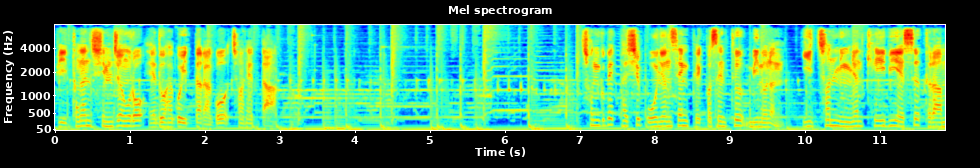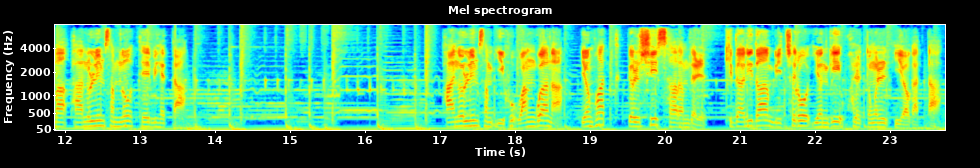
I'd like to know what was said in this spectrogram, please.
비통한 심정으로 애도하고 있다라고 전했다. 1985년생 100% 민우는 2006년 KBS 드라마 반올림 3로 데뷔했다. 반올림 3 이후 왕과나, 영화 특별시 사람들, 기다리다 미처로 연기 활동을 이어갔다.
